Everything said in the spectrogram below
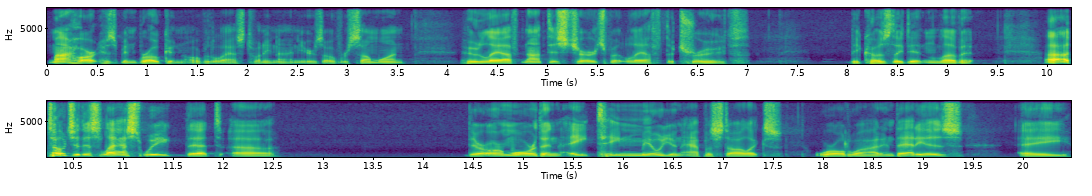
My heart has been broken over the last 29 years over someone who left, not this church, but left the truth because they didn't love it. Uh, I told you this last week that uh, there are more than 18 million apostolics worldwide, and that is a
